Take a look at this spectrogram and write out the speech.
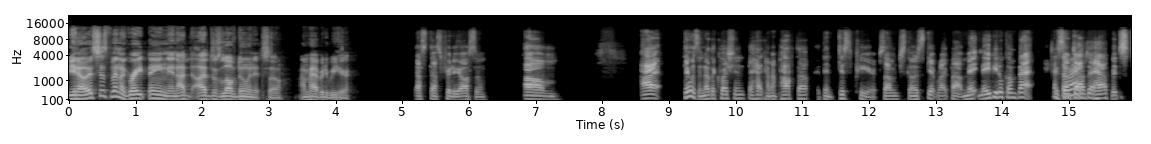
you know, it's just been a great thing, and I I just love doing it. So I'm happy to be here. That's that's pretty awesome. Um, I there was another question that had kind of popped up and then disappeared, so I'm just gonna skip right past. May, maybe it'll come back. That's sometimes right. that happens.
